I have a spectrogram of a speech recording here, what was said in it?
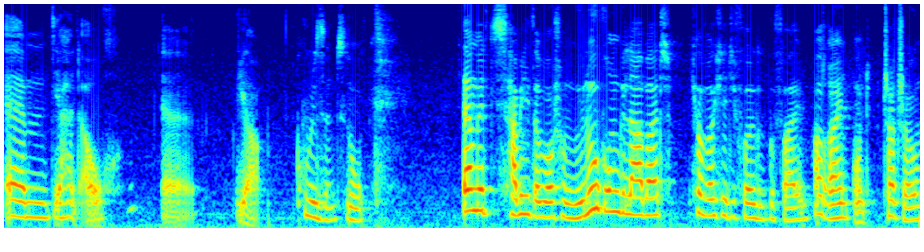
ähm, die halt auch, äh, ja, cool sind. So. Damit habe ich jetzt aber auch schon genug rumgelabert. Ich hoffe, euch hat die Folge gefallen. Haut rein und ciao, ciao.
